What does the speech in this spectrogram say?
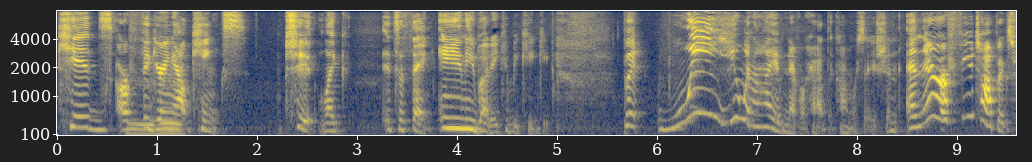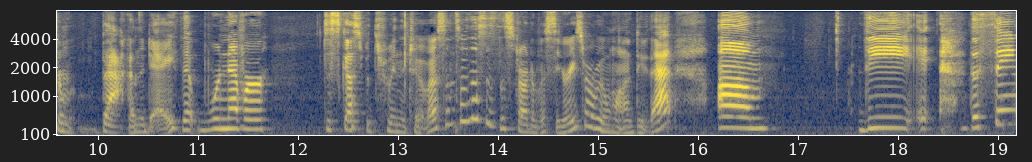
kids are figuring out kinks too. Like it's a thing. Anybody can be kinky. But we, you and I have never had the conversation. And there are a few topics from back in the day that were never discussed between the two of us. And so this is the start of a series where we want to do that. Um, the the thing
